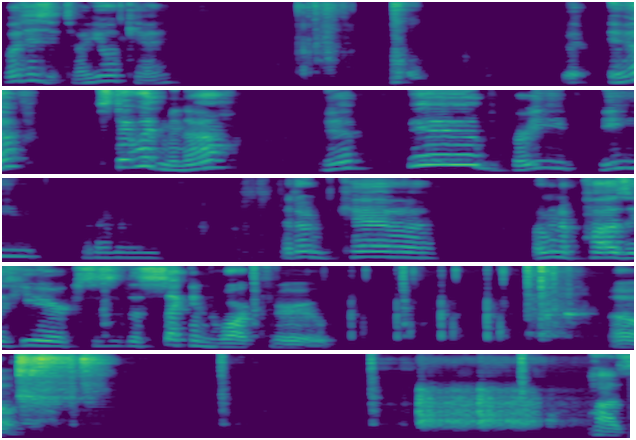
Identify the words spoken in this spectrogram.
What is it? Are you okay? Ib? Stay with me now. Ib? Ib! Or? Ib? Whatever. I don't care. I'm gonna pause it here because this is the second walkthrough. Oh. Pause.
